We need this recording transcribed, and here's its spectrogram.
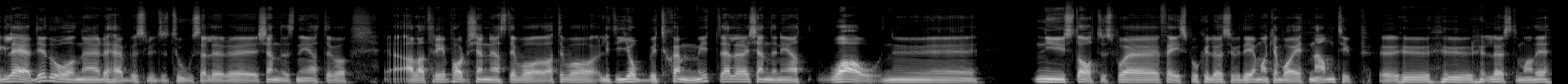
glädje då när det här beslutet togs eller eh, kändes ni att det var alla tre parter kände ni att det var, att det var lite jobbigt, skämmigt eller kände ni att wow, nu eh, ny status på eh, Facebook, hur löser vi det? Man kan bara ha ett namn typ. Eh, hur, hur löste man det?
